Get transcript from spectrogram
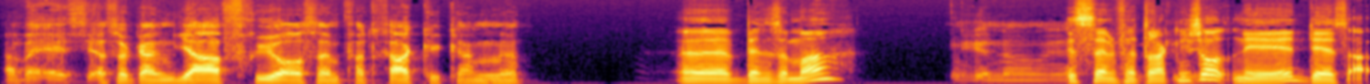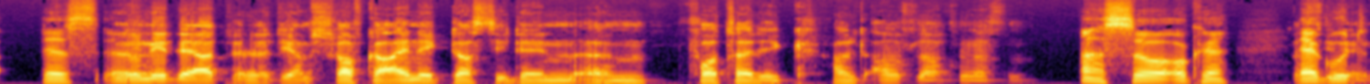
Aber er ist ja sogar ein Jahr früher aus seinem Vertrag gegangen, ne? Äh, Benzema? Genau, ja. Ist sein Vertrag nicht aus? Nee, der ist, der ist Nee, äh, nee, der hat, äh, die haben sich darauf geeinigt, dass die den ähm, vorzeitig halt auslaufen lassen. ach so, okay. Ja, gut.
